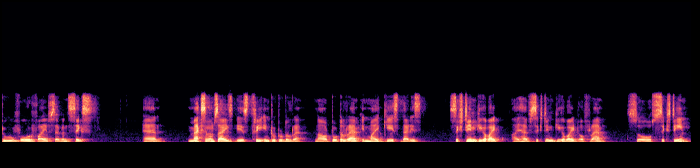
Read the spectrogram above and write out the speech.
24576 and maximum size is 3 into total RAM. Now total RAM in my case that is 16 gigabyte. I have 16 gigabyte of RAM. So 16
